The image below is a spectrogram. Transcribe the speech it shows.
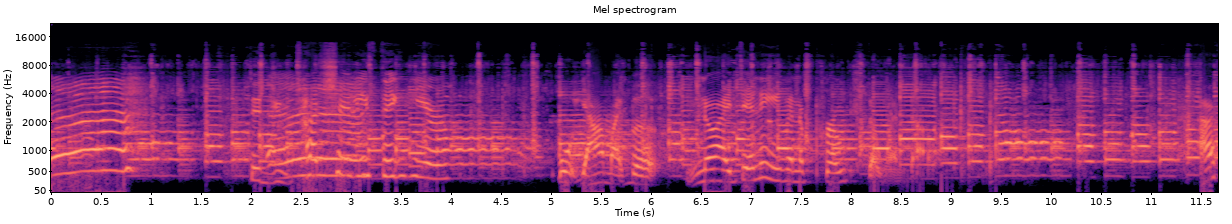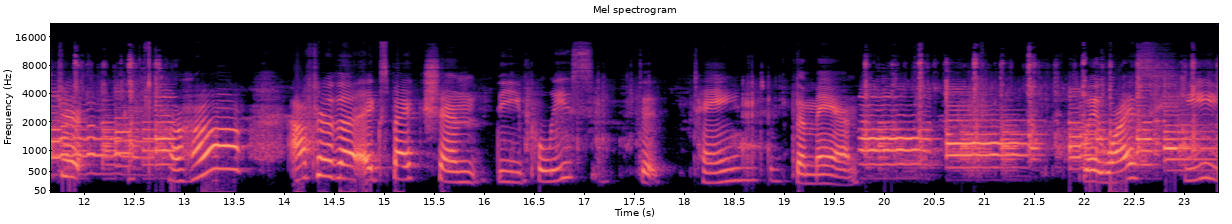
Uh, did you touch anything here? My book. No, I didn't even approach the window. After, uh-huh. After the inspection, the police detained the man. Wait, why is he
